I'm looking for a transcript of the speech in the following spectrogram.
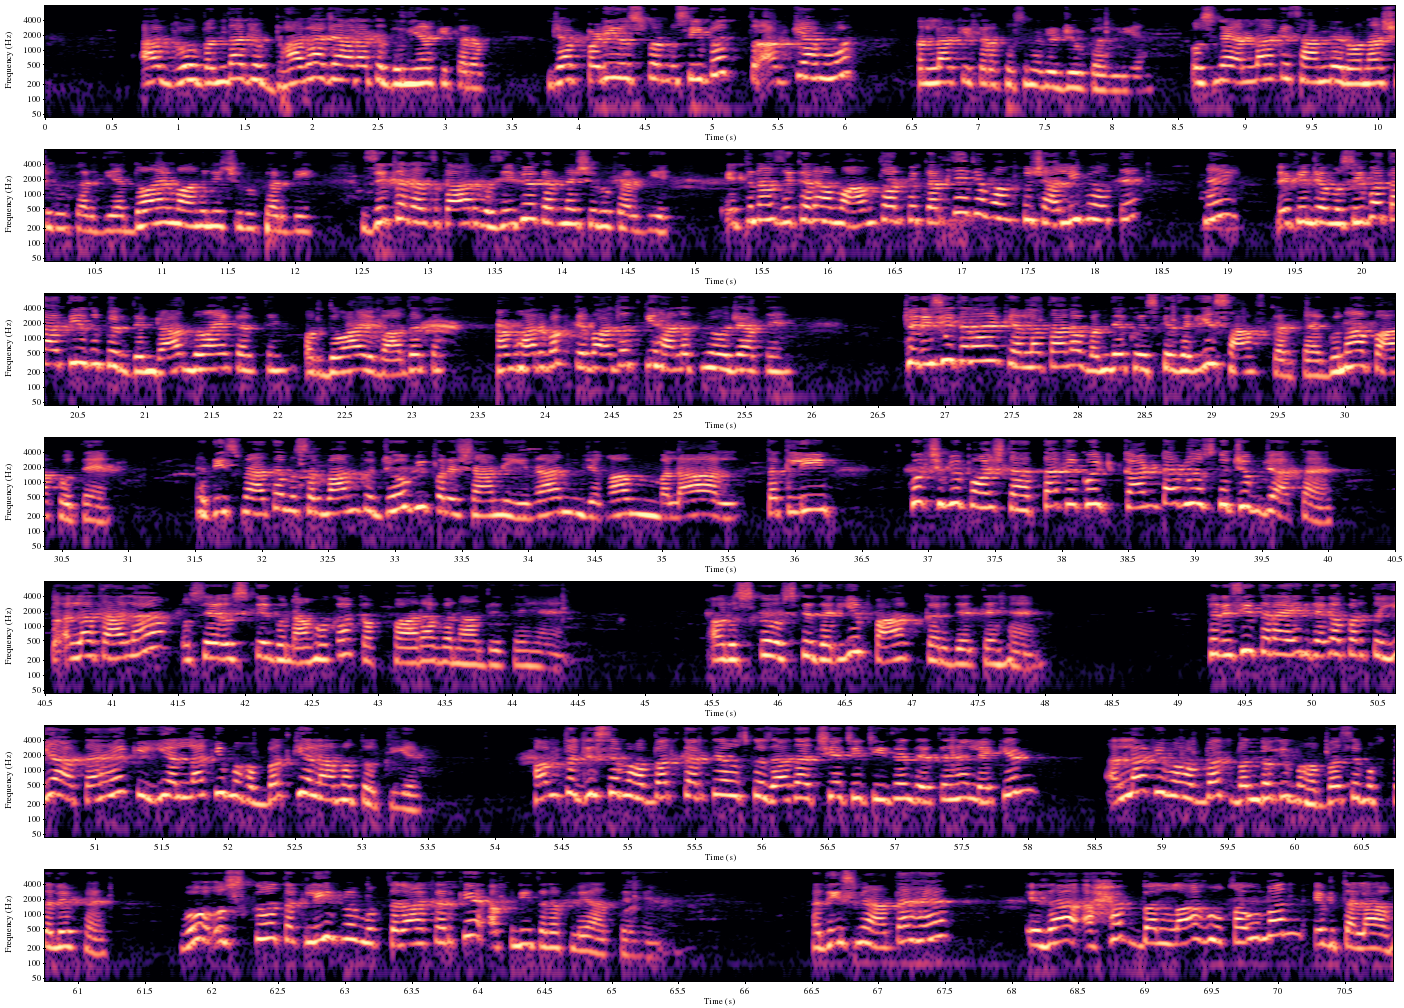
اب وہ بندہ جو بھاگا جا رہا تھا دنیا کی طرف، جب پڑی اس پر مصیبت، تو اب کیا ہوا؟ اللہ کی طرف اس نے رجوع کر لیا۔ اس نے اللہ کے سامنے رونا شروع کر دیا، دعائیں مانگنی شروع کر دی، ذکر ازکار وظیفے کرنے شروع کر دیے۔ اتنا ذکر ہم عام طور پہ کرتے ہیں جب ہم خوشحالی میں ہوتے ہیں؟ نہیں، لیکن جب مصیبت آتی ہے تو پھر دن رات دعائیں کرتے ہیں اور دعا عبادت ہے۔ ہم ہر وقت عبادت کی حالت میں ہو جاتے ہیں۔ پھر اسی طرح ہے کہ اللہ تعالیٰ بندے کو اس کے ذریعے صاف کرتا ہے، گناہ پاک ہوتے ہیں۔ حدیث میں آتا ہے، مسلمان کو جو بھی پریشانی، رنج، غم، ملال، تکلیف، کچھ بھی پہنچتا ہے تاکہ کوئی کانٹا بھی اس کو چپ جاتا ہے، تو اللہ تعالیٰ اسے اس کے گناہوں کا کفارہ بنا دیتے ہیں۔ اور اس کو اس کے ذریعے پاک کر دیتے ہیں۔ پھر اسی طرح ایک جگہ پر تو یہ آتا ہے کہ یہ اللہ کی محبت کی علامت ہوتی ہے۔ ہم تو جس سے محبت کرتے ہیں اس کو زیادہ اچھی اچھی چیزیں دیتے ہیں، لیکن اللہ کی محبت بندوں کی محبت سے مختلف ہے۔ وہ اس کو تکلیف میں مبتلا کر کے اپنی طرف لے آتے ہیں۔ حدیث میں آتا ہے، اذا احب اللہ قومن ابتلا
